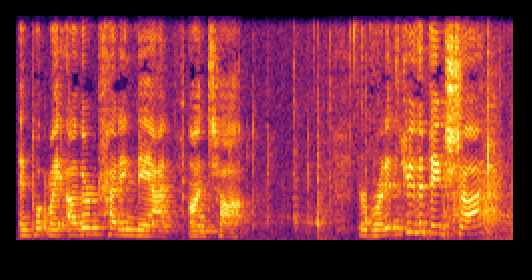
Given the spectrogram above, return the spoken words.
and put my other cutting mat on top. So run it through the Big Shot.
